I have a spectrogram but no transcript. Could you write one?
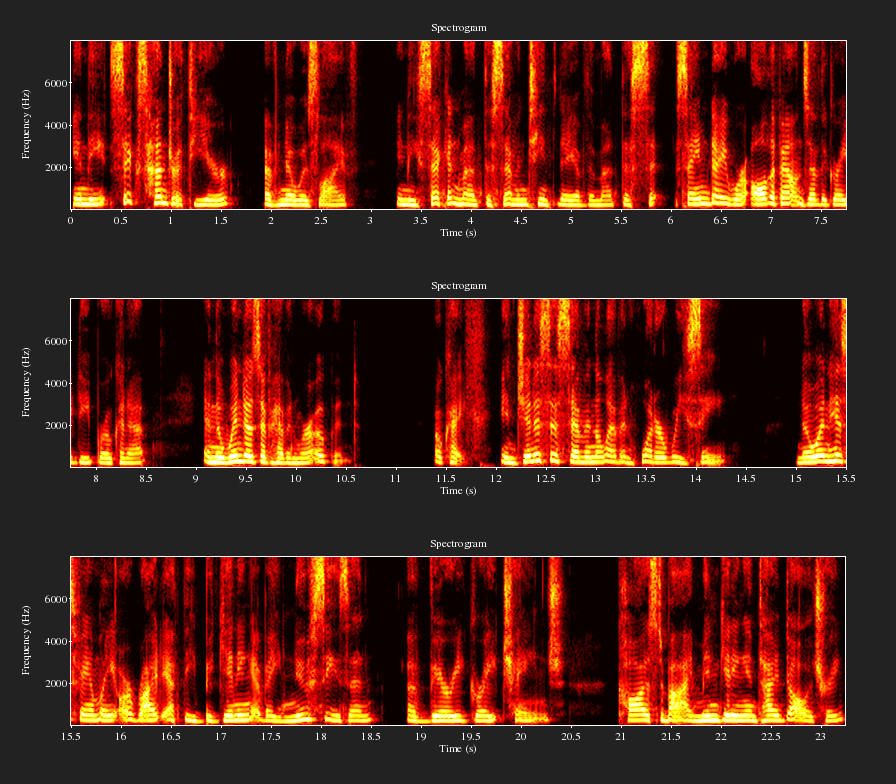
In the 600th year of Noah's life, in the second month, the 17th day of the month, the same day were all the fountains of the great deep broken up, and the windows of heaven were opened. Okay, in Genesis 7:11, what are we seeing? Noah and his family are right at the beginning of a new season of very great change, caused by men getting into idolatry,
